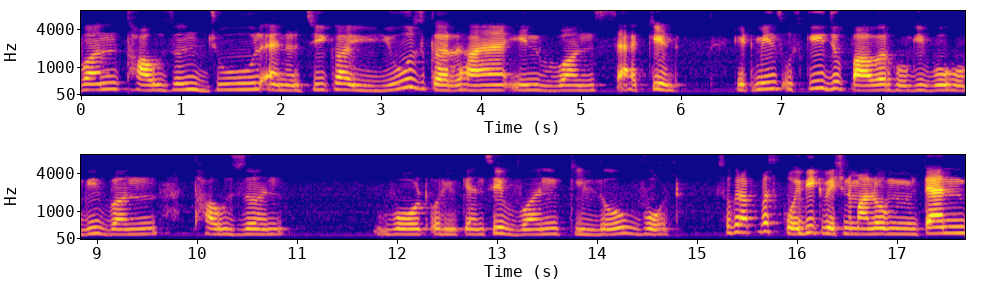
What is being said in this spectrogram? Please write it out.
वन थाउज़ेंड जूल एनर्जी का यूज़ कर रहा है in one second. It means उसकी जो पावर होगी, वो होगी वन थाउज़ेंड वोट और you can say one kilo watt. So अगर आपके पास कोई भी इक्वेशन मान लो टेन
